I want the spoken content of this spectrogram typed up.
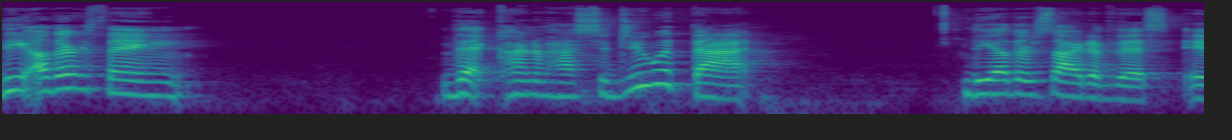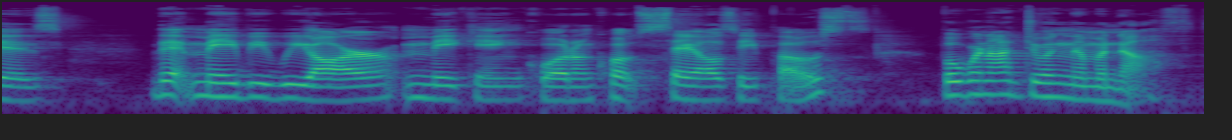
The other thing that kind of has to do with that the other side of this is that maybe we are making quote unquote salesy posts, but we're not doing them enough.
